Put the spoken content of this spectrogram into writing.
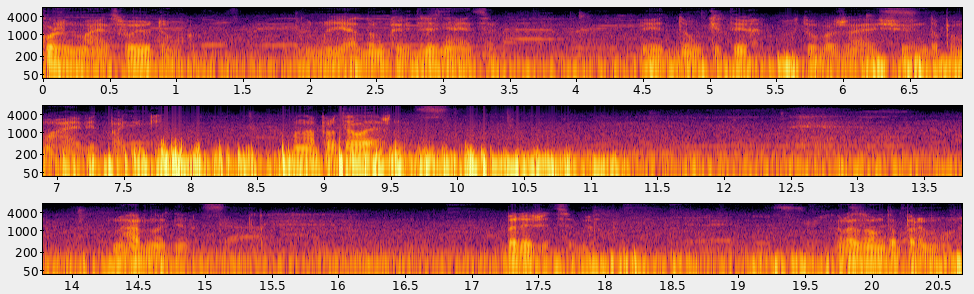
Кожен має свою думку. Моя думка відрізняється від думки тих, хто вважає, що він допомагає від паніки. Вона протилежна. Гарного дня. Бережіть себе. Разом до перемоги.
